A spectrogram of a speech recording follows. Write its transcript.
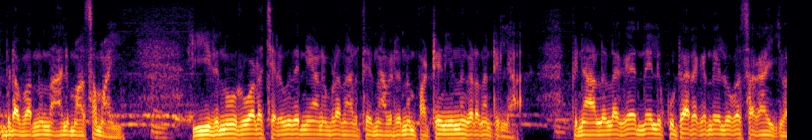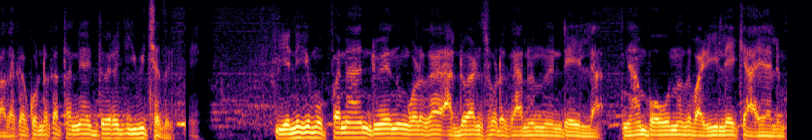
ഇവിടെ വന്ന് നാല് മാസമായി. ഈ ഇരുന്നൂറ് രൂപയുടെ ചിലവ് തന്നെയാണ് ഇവിടെ നടത്തുന്നത് അവരൊന്നും പട്ടിണിയൊന്നും കിടന്നിട്ടില്ല. പിന്നെ ആളുകളൊക്കെ എന്തെങ്കിലും കൂട്ടുകാരൊക്കെ എന്തെങ്കിലുമൊക്കെ സഹായിക്കും. അതൊക്കെ കൊണ്ടൊക്കെ തന്നെ ഇതുവരെ ജീവിച്ചത്. എനിക്ക് മുപ്പതിനായിരം രൂപയൊന്നും കൊടുക്കാൻ അഡ്വാൻസ് കൊടുക്കാനൊന്നും എന്റെ ഇല്ല. ഞാൻ പോകുന്നത് വഴിയിലേക്കായാലും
